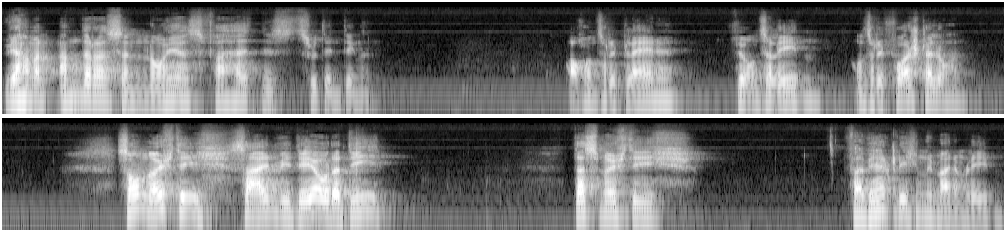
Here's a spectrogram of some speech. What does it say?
Wir haben ein anderes, ein neues Verhältnis zu den Dingen. Auch unsere Pläne, für unser Leben, unsere Vorstellungen. So möchte ich sein wie der oder die. Das möchte ich verwirklichen in meinem Leben.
